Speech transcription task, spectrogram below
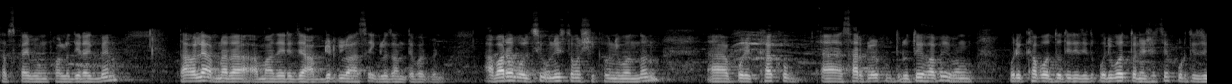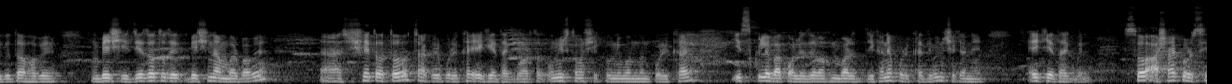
সাবস্ক্রাইব এবং ফলো দিয়ে রাখবেন। তাহলে আপনারা আমাদের যে আপডেটগুলো আছে এগুলো জানতে পারবেন। আবারও বলছি, উনিশতম শিক্ষক নিবন্ধন পরীক্ষা খুব সার্কুলার খুব দ্রুতই হবে এবং পরীক্ষা পদ্ধতিতে যেহেতু পরিবর্তন এসেছে, প্রতিযোগিতা হবে বেশি। যে যত বেশি নাম্বার পাবে সে তত চাকরির পরীক্ষায় এগিয়ে থাকবে। অর্থাৎ উনিশতম শিক্ষক নিবন্ধন পরীক্ষায় স্কুলে বা কলেজে বা আপনার যেখানে পরীক্ষা দেবেন, সেখানে এগিয়ে থাকবেন। সো আশা করছি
